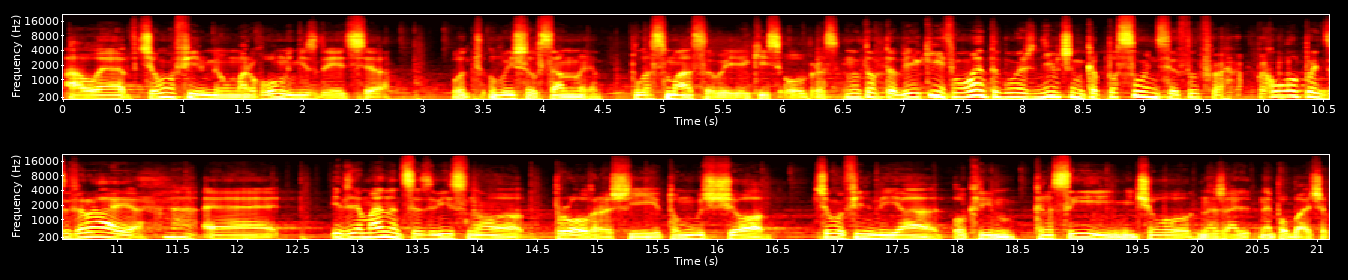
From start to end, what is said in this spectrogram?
Але в цьому фільмі у Марго, мені здається, от вийшов саме пластмасовий якийсь образ. Ну тобто, в якийсь момент ти думаєш, дівчинка, посунься, тут хлопець грає. Е, і для мене це, звісно, програш її, тому що в цьому фільмі я, окрім краси, нічого, на жаль, не побачив.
